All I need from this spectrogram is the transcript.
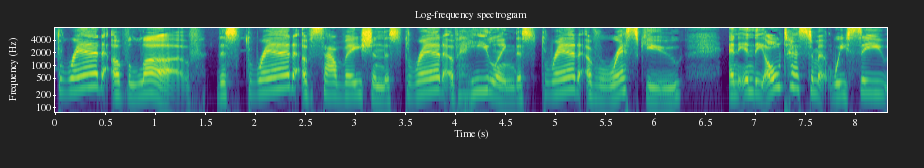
thread of love, this thread of salvation, this thread of healing, this thread of rescue. And in the Old Testament, we see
